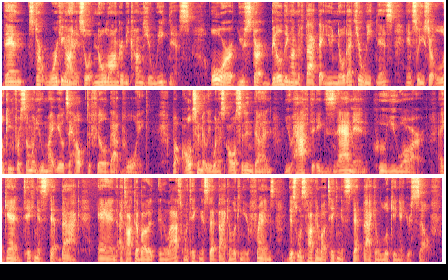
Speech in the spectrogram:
then start working on it so it no longer becomes your weakness. Or you start building on the fact that you know that's your weakness, and so you start looking for someone who might be able to help to fill that void. But ultimately, when it's all said and done, you have to examine who you are. Again, taking a step back and I talked about it in the last one, taking a step back and looking at your friends. This one's talking about taking a step back and looking at yourself.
